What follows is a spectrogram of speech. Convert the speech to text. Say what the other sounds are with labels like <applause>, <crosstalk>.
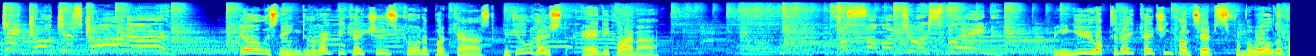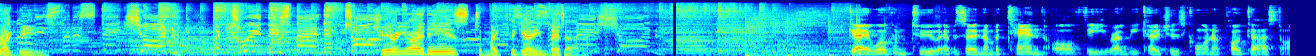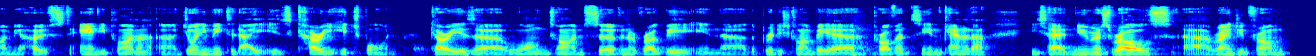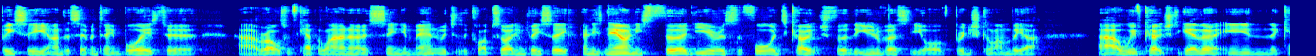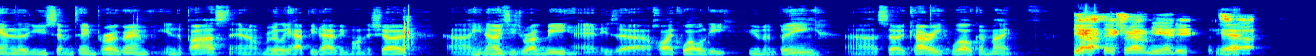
Get Coach's Corner. You're listening to the Rugby Coaches Corner podcast with your host, Andy Plymer, For someone to explain. bringing you up to date coaching concepts from the world of rugby, The distinction between these mandatory sharing ideas to make the game better. Okay, welcome to episode number 10 of the Rugby Coaches Corner podcast. I'm your host, Andy Plymer. Uh, joining me today is Curry Hitchborn. Curry is a long-time servant of rugby in uh, the British Columbia province in Canada. He's had numerous roles, uh, ranging from BC under 17 boys to uh, roles with Capilano Senior Men, which is a club side in BC, and he's now in his third year as the forwards coach for the University of British Columbia. Uh, we've coached together in the Canada U17 program in the past, and I'm really happy to have him on the show. Uh, he knows his rugby and is a high quality human being. Uh, so, Curry, welcome, mate. Yeah, thanks for having me, Andy. It's, Yeah.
